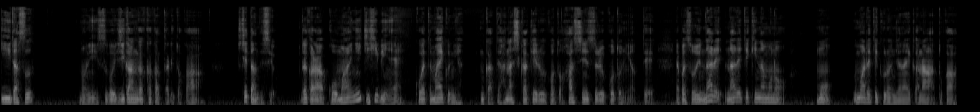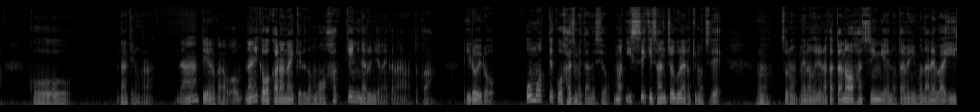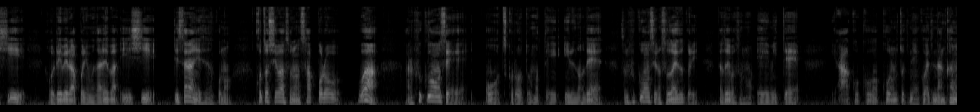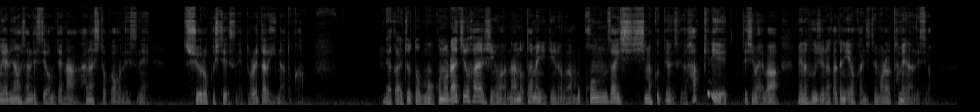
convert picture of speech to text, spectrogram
言い出すのにすごい時間がかかったりとかしてたんですよ。だからこう毎日日々ね、こうやってマイクに向かって話しかけること、発信することによって、やっぱりそういう慣れ、慣れ的なものも生まれてくるんじゃないかなとか、こう、なんていうのかな。なんていうのかな。何かわからないけれども、発見になるんじゃないかなとか、いろいろ思ってこう始めたんですよ。まあ、一石三鳥ぐらいの気持ちで、うん、その目の不自由な方の発信源のためにもなればいいし、レベルアップにもなればいいし、で、さらにですね、この、今年はその札幌は、あの、副音声を作ろうと思っているので、その副音声の素材作り、例えばその絵見て、いやここ、この時ね、こうやって何回もやり直したんですよ、みたいな話とかをですね、収録してですね、撮れたらいいなとか。だからちょっともうこのラジオ配信は何のためにっていうのがもう混在しまくってるんですけど、はっきり言ってしまえば、目の不自由な方に絵を感じてもらうためなんですよ。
